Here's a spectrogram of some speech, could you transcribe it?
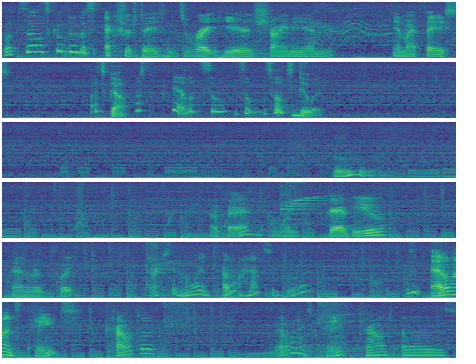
Let's uh, let's go do this extra station. It's right here, shiny and in my face. Let's go. Let's, yeah, let's, let's, let's let's do it. Ooh. Okay, I'm gonna grab you and replace. Actually, no, I, I don't have to do it. Doesn't Adeleine's paint count as? Adeleine's paint count as?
